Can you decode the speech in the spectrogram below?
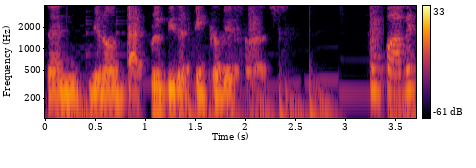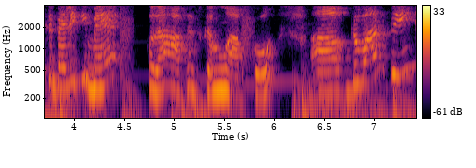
then you know that will be the takeaway for us. Super. इससे पहले कि मैं खुदा हाफिज कहूँ आपको the one thing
